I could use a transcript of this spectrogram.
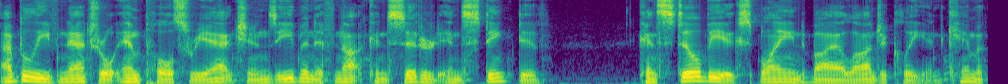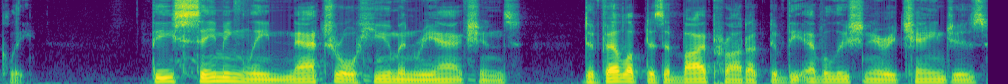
I believe natural impulse reactions, even if not considered instinctive, can still be explained biologically and chemically. These seemingly natural human reactions developed as a byproduct of the evolutionary changes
